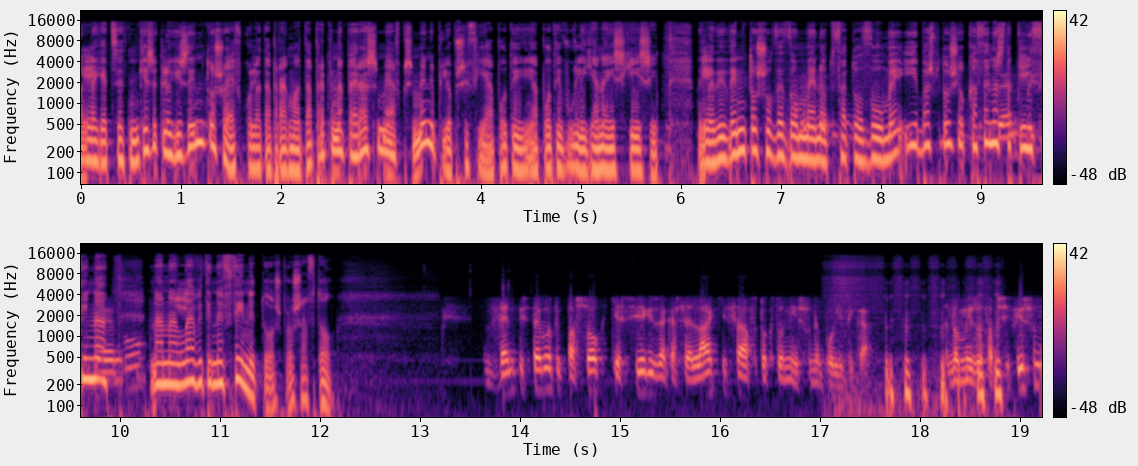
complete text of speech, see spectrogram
Αλλά για τις εθνικές εκλογές δεν είναι τόσο εύκολα τα πράγματα. Πρέπει να περάσει με αυξημένη πλειοψηφία από τη, από τη Βουλή για να ισχύσει. Δηλαδή δεν είναι τόσο δεδομένο ότι θα το δούμε ή εν πάση ο καθένας θα κληθεί να, να αναλάβει την ευθύνη του ως προς αυτό. Δεν πιστεύω ότι Πασόκ και ΣΥΡΙΖΑ Κασελάκη θα αυτοκτονήσουν πολιτικά. Νομίζω θα ψηφίσουν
